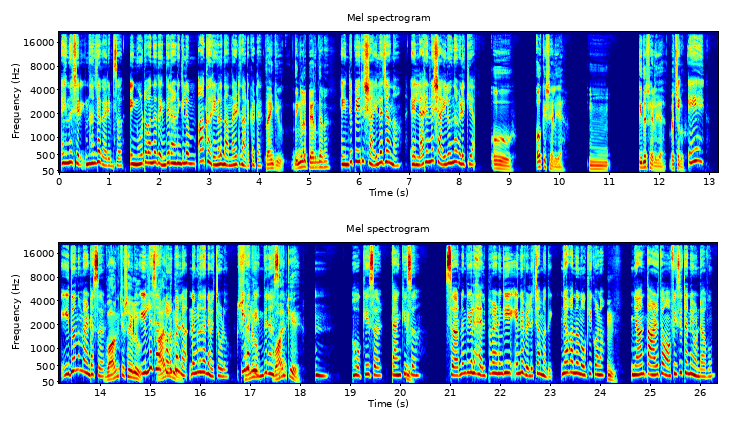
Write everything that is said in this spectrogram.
എന്നാ ശരി. നല്ല കാര്യം സർ. ഇങ്ങോട്ട് വന്നത് എന്തിനാണെങ്കിലും ആ കാര്യങ്ങൾ നന്നായിട്ട് നടക്കട്ടെ. Thank you. നിങ്ങളുടെ പേരെന്താണ്? എന്റെ പേര് ശൈലജ എന്നാ. എല്ലാരും എന്നെ ശൈലു എന്നാ വിളിക്കുക. Oh okay Shailaja. ഇത് ശൈലജ. വെച്ചോളൂ. ഏ ഇതൊന്നും വേണ്ട സർ. വാങ്ങിച്ചു ശൈലു. ഇല്ല സർ. കുഴപ്പമില്ല. നിങ്ങൾ തന്നെ വെച്ചോളൂ. ഇതൊക്കെ എന്തിനാ sir? വാങ്ങിക്കേ. Okay sir. Thank you ഉം. സർ. സാറിന് എന്തെങ്കിലും ഹെൽപ്പ് വേണമെങ്കിൽ എന്നെ വിളിച്ചാ മതി. ഞാൻ വന്ന് നോക്കിക്കോളാം. ഉം. ഞാൻ താഴത്തെ ഓഫീസിൽ തന്നെ ഉണ്ടാവും.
